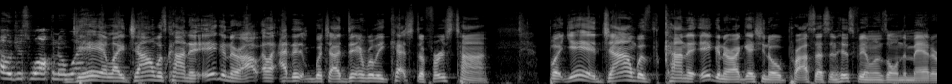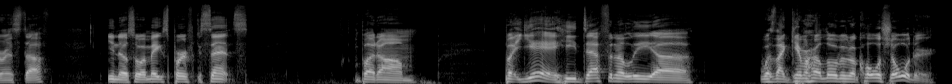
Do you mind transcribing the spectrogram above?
Oh, just walking away. Yeah, like Jon was kind of ignorant. I, like I did, which I didn't really catch the first time. But yeah, Jon was kind of ignorant. I guess you know, processing his feelings on the matter and stuff. You know, so it makes perfect sense. But um, but yeah, he definitely uh was like giving her a little bit of a cold shoulder.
